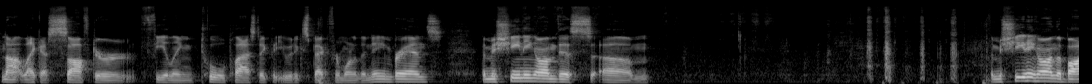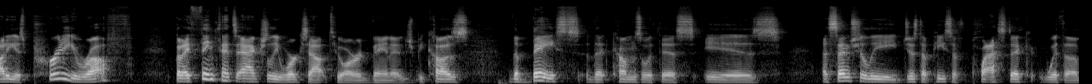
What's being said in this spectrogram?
not like a softer feeling tool plastic that you would expect from one of the name brands. The machining on this, um, the machining on the body is pretty rough, but I think that actually works out to our advantage because the base that comes with this is essentially just a piece of plastic with a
